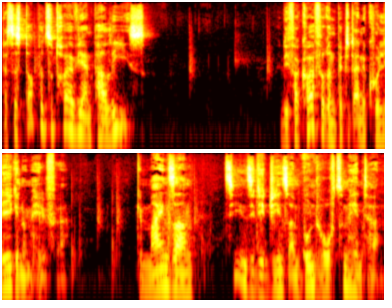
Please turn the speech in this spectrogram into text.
Das ist doppelt so teuer wie ein Paar Lees. Die Verkäuferin bittet eine Kollegin um Hilfe. Gemeinsam ziehen sie die Jeans am Bund hoch zum Hintern.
